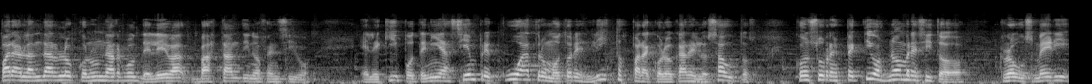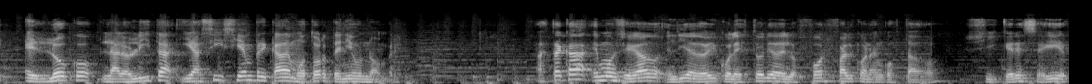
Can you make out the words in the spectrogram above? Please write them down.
para ablandarlo con un árbol de leva bastante inofensivo. El equipo tenía siempre cuatro motores listos para colocar en los autos, con sus respectivos nombres y todo. Rosemary, El Loco, La Lolita y así siempre cada motor tenía un nombre. Hasta acá hemos llegado el día de hoy con la historia de los Ford Falcon Angostado. Si querés seguir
